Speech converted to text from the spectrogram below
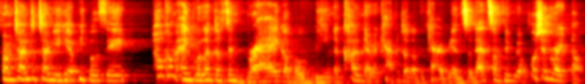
From time to time, you hear people say, how come Anguilla doesn't brag about being the culinary capital of the Caribbean? So that's something we're pushing right now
